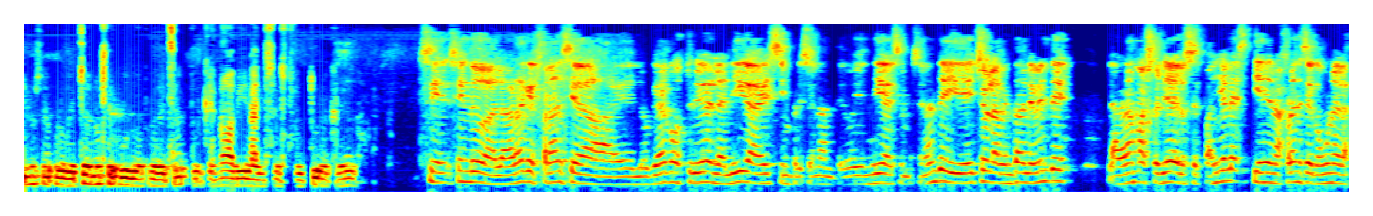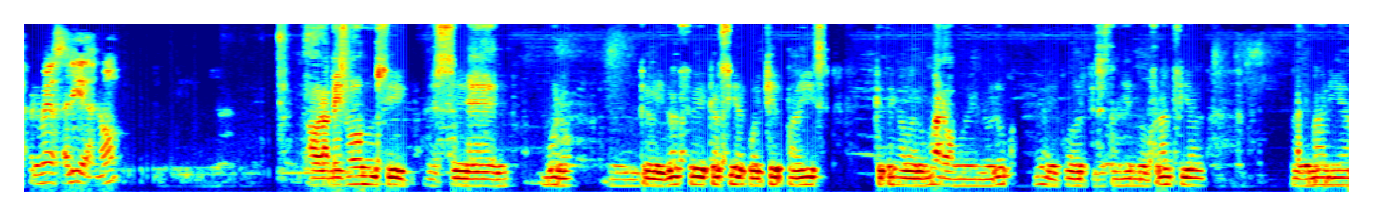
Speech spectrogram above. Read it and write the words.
no se aprovechó, no se pudo aprovechar porque no había esa estructura creada. Sí, sin duda, la verdad que Francia eh, lo que ha construido en la liga es impresionante, hoy en día es impresionante y de hecho lamentablemente la gran mayoría de los españoles tienen a Francia como una de las primeras salidas, ¿no? Ahora mismo sí, es eh, bueno, en realidad eh, casi a cualquier país que tenga balonmano en Europa, hay jugadores que se están yendo a Francia, Alemania,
